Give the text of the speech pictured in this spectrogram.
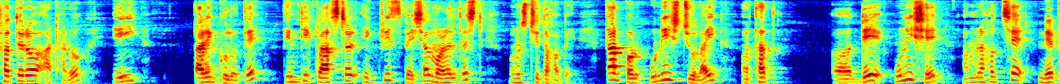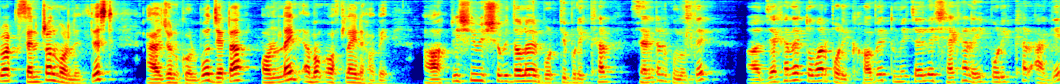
সতেরো, আঠারো এই তারিখগুলোতে তিনটি cluster agri special model test অনুষ্ঠিত হবে। তারপর উনিশ জুলাই অর্থাৎ ডে উনিশে আমরা হচ্ছে নেটওয়ার্ক সেন্ট্রাল মডেল টেস্ট আয়োজন করব, যেটা অনলাইন এবং অফলাইনে হবে। কৃষি বিশ্ববিদ্যালয়ের ভর্তি পরীক্ষার সেন্টারগুলোতে যেখানে তোমার পরীক্ষা হবে, তুমি চাইলে সেখানেই পরীক্ষার আগে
